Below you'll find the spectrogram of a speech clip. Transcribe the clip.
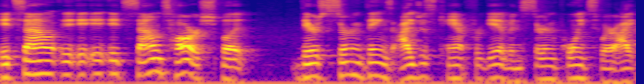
It sound it, it, it sounds harsh, but there's certain things I just can't forgive and certain points where I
